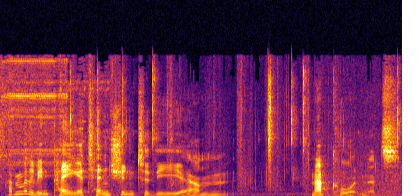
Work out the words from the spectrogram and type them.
I haven't really been paying attention to the um, map coordinates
